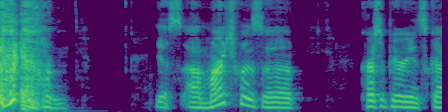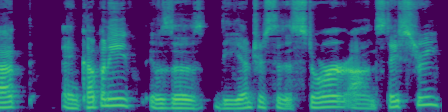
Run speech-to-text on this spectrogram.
yes, uh, March was uh, Carson Pirie and Scott and Company. It was the the entrance to the store on State Street.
